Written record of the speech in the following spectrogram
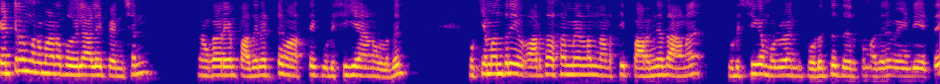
കെട്ടിട നിർമ്മാണ തൊഴിലാളി പെൻഷൻ നമുക്കറിയാം പതിനെട്ട് മാസത്തെ കുടിശ്ശികയാണുള്ളത്. മുഖ്യമന്ത്രി വാർത്താ സമ്മേളനം നടത്തി പറഞ്ഞതാണ് കുടിശ്ശിക മുഴുവൻ കൊടുത്തു തീർക്കും. അതിനു വേണ്ടിയിട്ട്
